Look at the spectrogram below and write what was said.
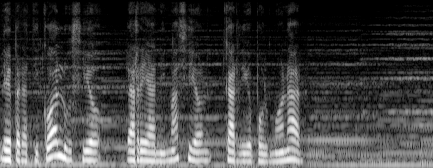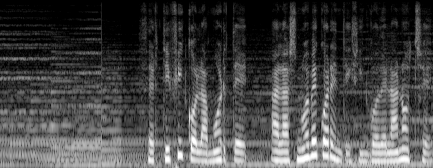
le practicó a Lucio la reanimación cardiopulmonar. Certificó la muerte a las 9.45 de la noche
